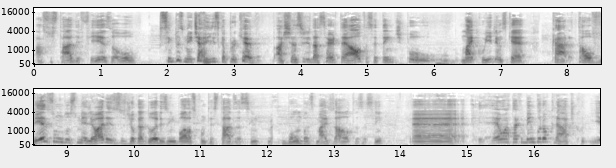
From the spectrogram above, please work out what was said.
assustar a defesa ou simplesmente arrisca porque a chance de dar certo é alta. Você tem tipo o Mike Williams que é Cara, talvez um dos melhores jogadores em bolas contestadas, assim, bombas mais altas, assim. É, é um ataque bem burocrático. E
